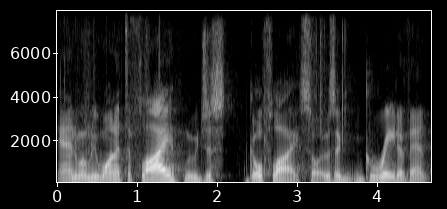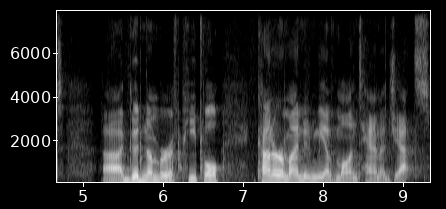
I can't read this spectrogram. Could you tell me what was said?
And when we wanted to fly, we would just go fly. So it was a great event. A uh, good number of people. It kind of reminded me of Montana Jets.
